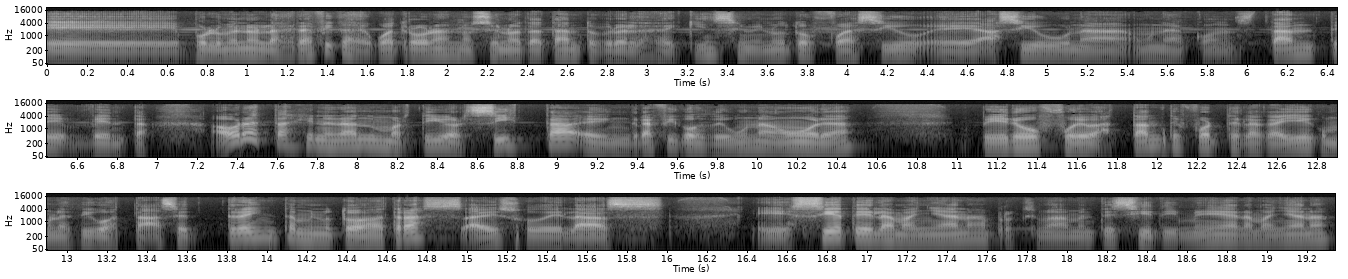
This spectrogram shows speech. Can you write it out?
eh, por lo menos en las gráficas de 4 horas no se nota tanto, pero las de 15 minutos fue así, eh, ha sido una, una, constante venta. Ahora está generando un martillo alcista en gráficos de una hora, pero fue bastante fuerte la calle, como les digo, hasta hace 30 minutos atrás, a eso de las 7 eh, de la mañana, aproximadamente 7 y media de la mañana.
